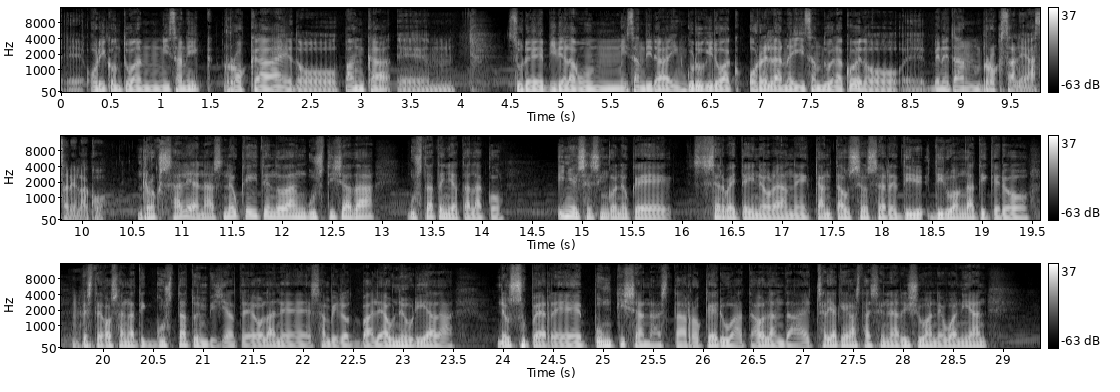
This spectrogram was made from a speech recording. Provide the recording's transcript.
e, hori kontuan izanik roka edo panka em, zure bidelagun izan dira inguru giroak horrela nahi izan duelako edo e, benetan rockzalea zarelako. Rock zalean, az, neuke egiten dodan guztisa da gustaten jatalako. Inoiz ezingo neuke zerbait egin oran e, kanta hau zer dir, diruangatik ero beste gauzangatik gustatuen bilate, holan eh, esan birot, bale, hau neuria da, neu super e, punkisana, ez da rockerua, eta holan da, etxaiak egazta esenari zuan euanian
